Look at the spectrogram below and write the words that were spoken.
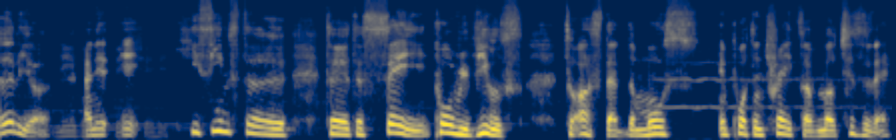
earlier and it, it he seems to to to say Paul reveals to us that the most important traits of Melchizedek,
